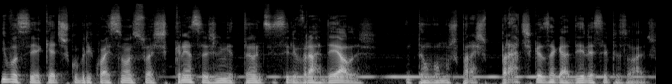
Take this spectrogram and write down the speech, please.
E você quer descobrir quais são as suas crenças limitantes e se livrar delas? Então vamos para as práticas HD desse episódio.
